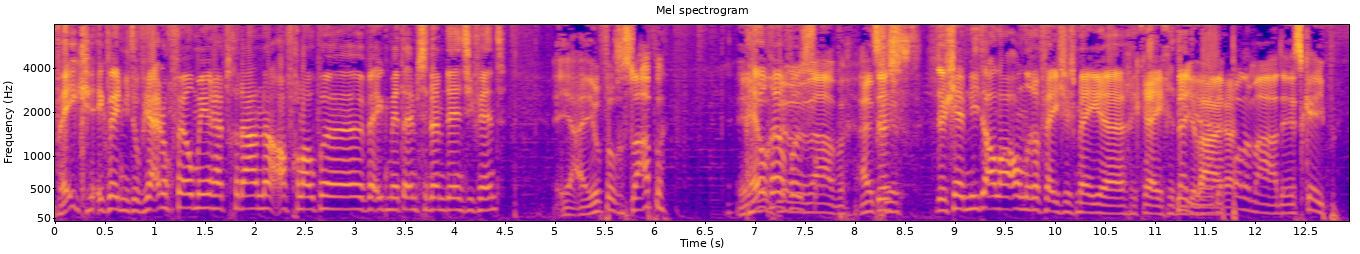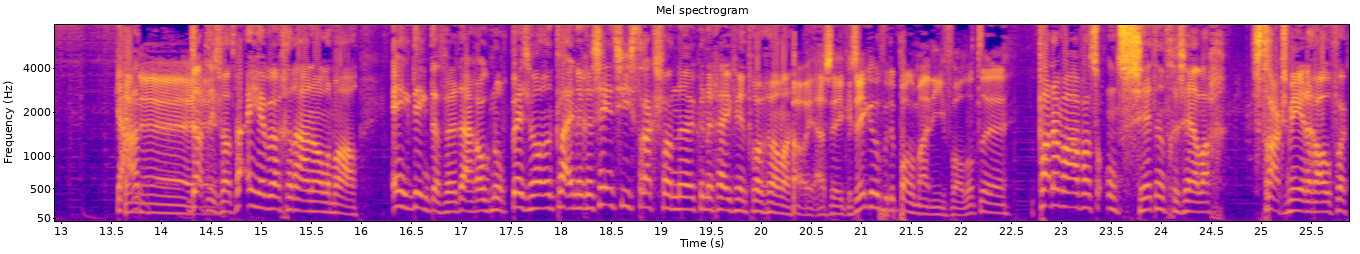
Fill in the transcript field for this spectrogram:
week. Ik weet niet of jij nog veel meer hebt gedaan de afgelopen week met de Amsterdam Dance Event. Ja, heel veel geslapen. Heel, heel veel geslapen. Dus, dus je hebt niet alle andere feestjes meegekregen uh, die nee, er waren? de Panama, de Escape. Ja, en, uh, dat is wat wij hebben gedaan allemaal. En ik denk dat we daar ook nog best wel een kleine recensie straks van uh, kunnen geven in het programma. Oh ja, zeker. Zeker over de Panama in ieder geval. Dat, uh... Panama was ontzettend gezellig. Straks meer erover.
